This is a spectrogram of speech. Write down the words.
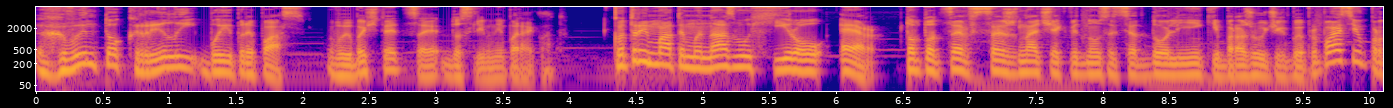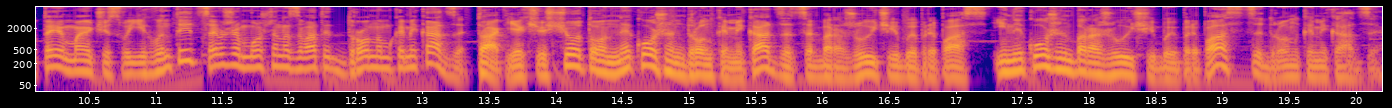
гвинтокрилий боєприпас. Вибачте, це дослівний переклад. котрий матиме назву Hero Air. Тобто це все ж, наче як відноситься до лінійки баражуючих боєприпасів, проте маючи свої гвинти, це вже можна називати дроном камікадзе. Так, якщо що, то не кожен дрон камікадзе це баражуючий боєприпас, і не кожен баражуючий боєприпас це дрон камікадзе.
